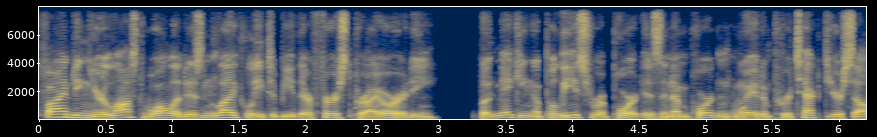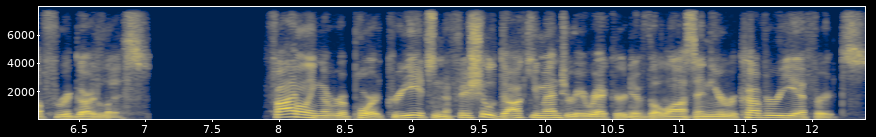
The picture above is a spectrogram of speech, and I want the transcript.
Finding your lost wallet isn't likely to be their first priority, but making a police report is an important way to protect yourself regardless. Filing a report creates an official documentary record of the loss and your recovery efforts.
